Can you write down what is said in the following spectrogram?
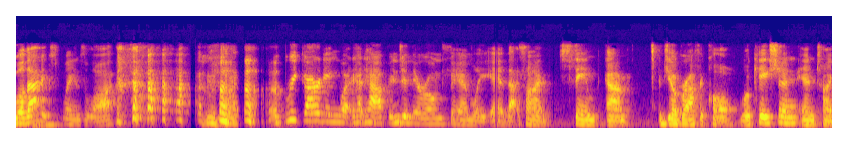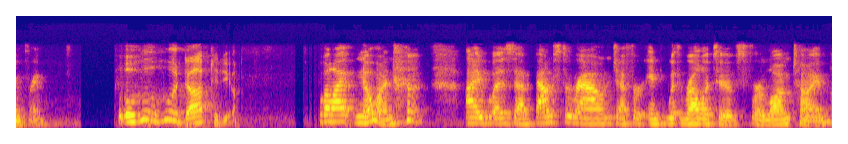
"Well, that explains a lot." regarding what had happened in their own family at that time, same um, geographical location and time frame. well, who who adopted you? Well, I no one. I was uh, bounced around uh, for in, with relatives for a long time.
